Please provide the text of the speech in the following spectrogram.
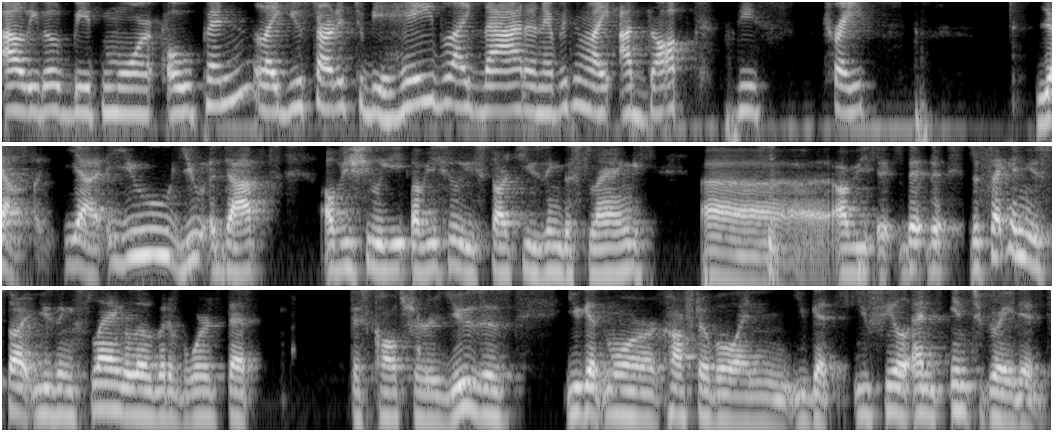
a little bit more open. Like you started to behave like that and everything, like adopt these traits. Yeah, yeah. You you adapt. Obviously, obviously, you start using the slang. Uh, obvi- the, the, the second you start using slang, a little bit of words that this culture uses, you get more comfortable and you get you feel and integrated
